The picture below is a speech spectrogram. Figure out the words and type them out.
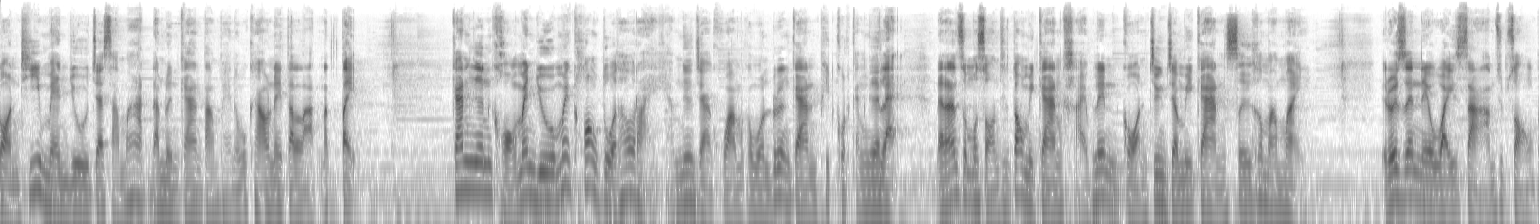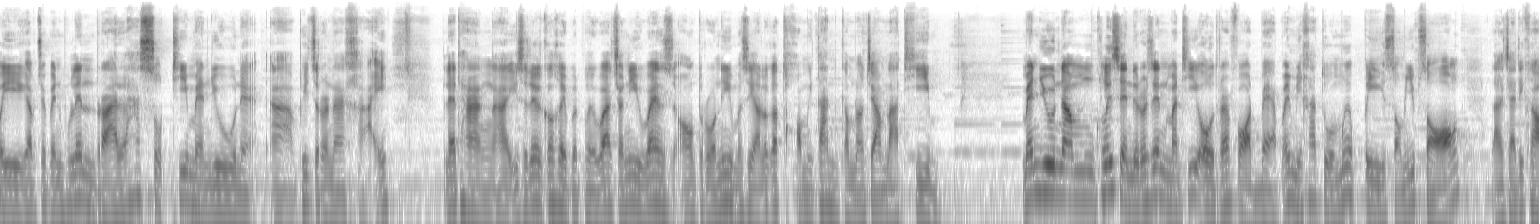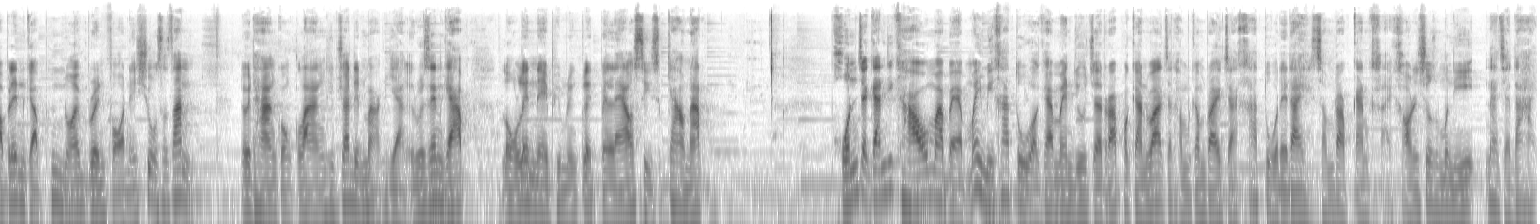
ก่อนที่แมนยูจะสามารถดำเนินการตามแผนของพวกเขาในตลาดนักเตะ การเงินของแมนยูไม่คล่องตัวเท่าไหร่ครับเนื่องจากความกังวลเรื่องการผิดกฎการเงินแหละ ดังนั้นสโมสรจึงต้องมีการขายผู้เล่นก่อนจึงจะมีการซื้อเข้ามาใหม่เอริกเซนในวัย 32 ปีครับจะเป็นผู้เล่นรายล่าสุดที่แมนยูเนี่ยพิจารณาขาย และทางอิสราเอลก็เคยเปิดเผยว่าจอห์นนี่แวนส์อองโตรนี่มาเซียแล้วก็ทอมมิตันกำลังจะอำลาทีมแมนยูนำคริสเตียนเดโรเซนมาที่โอทราฟอร์ดแบบไม่มีค่าตัวเมื่อปี 2022 หลังจากที่เขาไปเล่นกับพึ่งน้อยเบรนฟอร์ดในช่วงสั้นๆ โดยทางกองกลางทีมชาติเดนมาร์กอย่างเอโรเซนครับลงเล่นในพรีเมียร์ลีกอังกฤษไปแล้ว 49 นัด ผลจากการที่เขามาแบบไม่มีค่าตัวครับแมนยูจะรับประกันว่าจะทำกำไรจากค่าตัวใดๆสำหรับการขายเขาในช่วงสมมตินี้น่าจะได้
